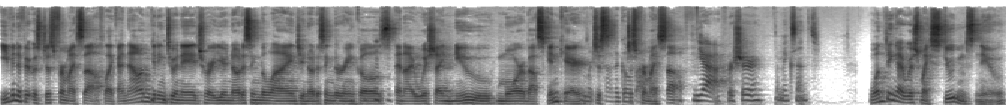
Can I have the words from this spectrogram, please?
even if it was just for myself, like I now I'm getting to an age where you're noticing the lines, you're noticing the wrinkles, and I wish I knew more about skincare Like just just for it. myself. yeah, for sure. That makes sense. One thing I wish my students knew,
